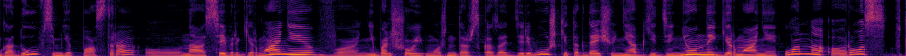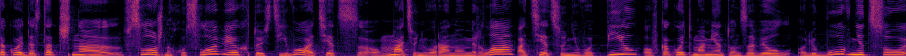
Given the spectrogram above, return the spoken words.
году в семье пастора э, на севере Германии, в небольшой, можно даже сказать, деревушке, тогда еще не объединенной Германии. Он э, рос в такой достаточно в сложных условиях, то есть его отец, мать у него рано умерла, отец у него пил, в какой-то момент он завел любовницу,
